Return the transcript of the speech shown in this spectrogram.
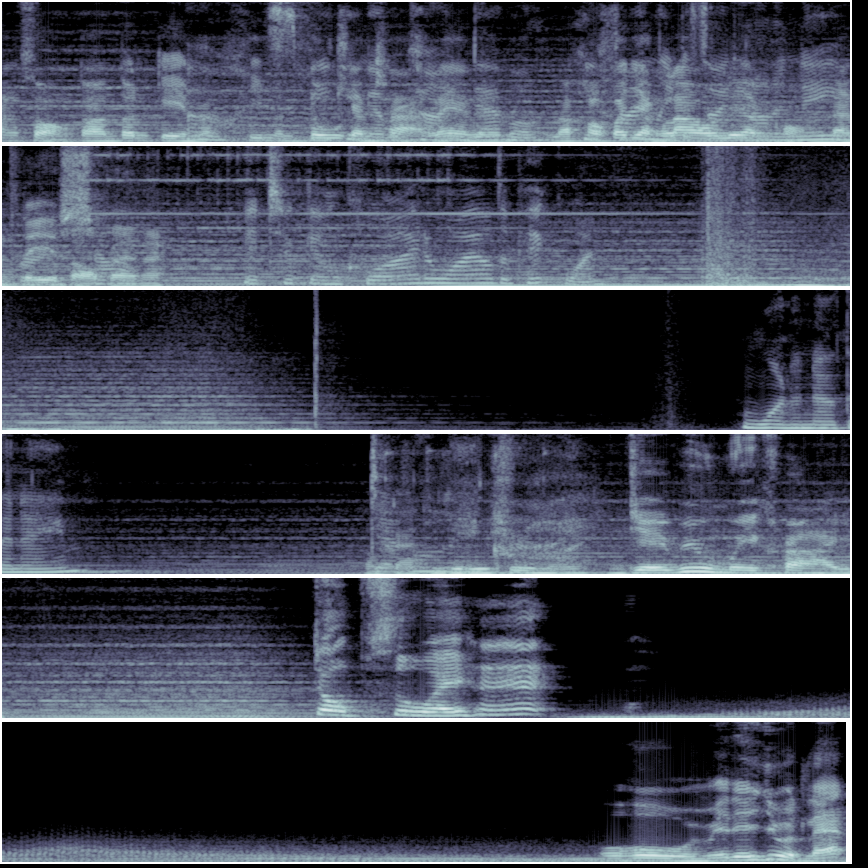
ทั้งสองตอนต้นเกมแบบ Oh, ที่มันสู้กัน speaking of ฉาก a แรก kind เลย devil, แล้วเขา he ก็ยัง finally เล่า decided เรื่อง on a ของ name ดัน for เต้ his ต่อไป shop. นะ It took him quite a while to pick one. Wanna know the name? ของการที่รู้ชื่อไหมเดวิลเมย์ครายจบสวยฮะ โอ้โห ไม่ได้หยุดแล้ว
